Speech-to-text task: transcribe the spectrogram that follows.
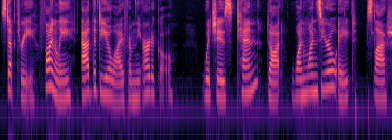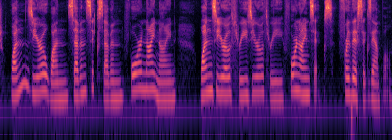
Step 3. Finally, add the DOI from the article, which is 10.1108 slash 101767499 for this example.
